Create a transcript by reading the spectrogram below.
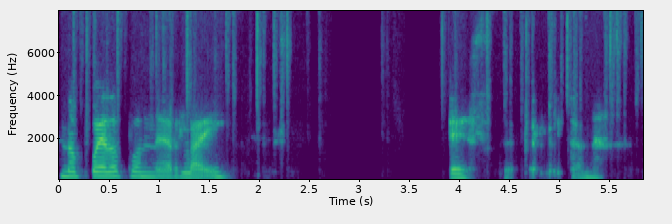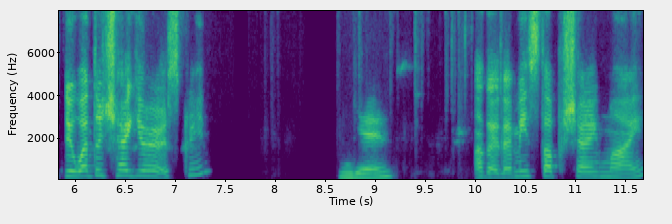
No puedo ponerla ahí. Este, permítame. Do you want to check your screen? Yes. Okay, let me stop sharing mine.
